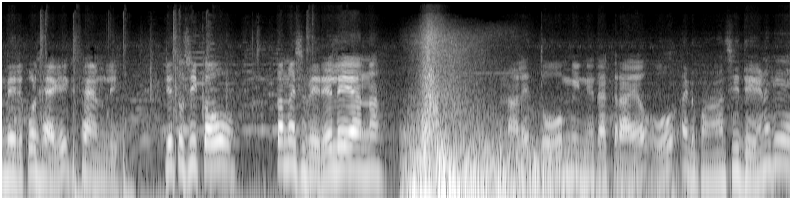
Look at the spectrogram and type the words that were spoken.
ਮੇਰੇ ਕੋਲ ਹੈਗੀ ਇੱਕ ਫੈਮਿਲੀ ਜੇ ਤੁਸੀਂ ਕਹੋ ਤਾਂ ਮੈਂ ਸਵੇਰੇ ਲੈ ਆਣਾ ਨਾਲੇ 2 ਮਹੀਨੇ ਦਾ ਕਿਰਾਇਆ ਉਹ ਐਡਵਾਂਸ ਹੀ ਦੇਣਗੇ।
